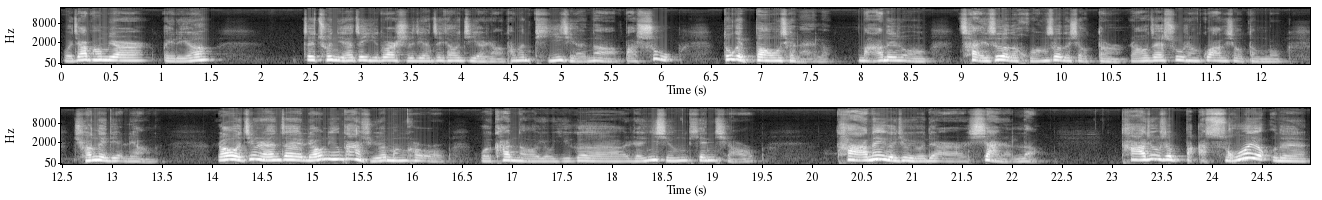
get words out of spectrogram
我家旁边北陵，这春节这一段时间，这条街上他们提前呢把树都给包起来了，拿那种彩色的黄色的小灯，然后在树上挂的小灯笼全给点亮了。然后我竟然在辽宁大学门口，我看到有一个人行天桥。他那个就有点吓人了，他就是把所有的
